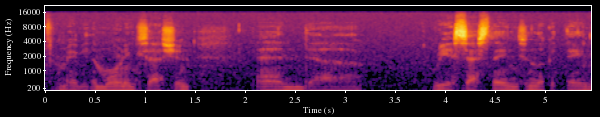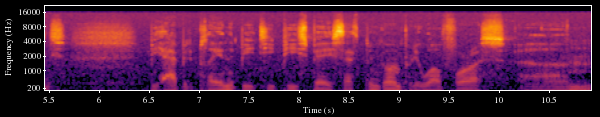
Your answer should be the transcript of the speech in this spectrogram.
for maybe the morning session and uh, reassess things and look at things be happy to play in the BTP space. That's been going pretty well for us. Um,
